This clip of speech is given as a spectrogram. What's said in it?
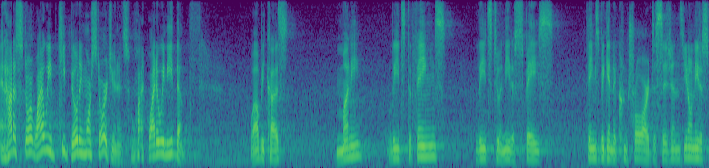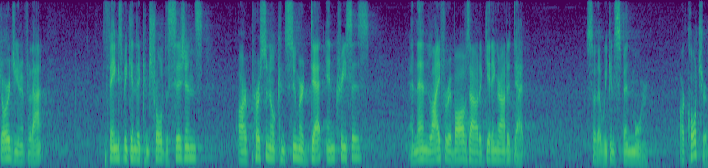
And how to store, why do we keep building more storage units? Why, why do we need them? Well, because money leads to things, leads to a need of space. Things begin to control our decisions. You don't need a storage unit for that. Things begin to control decisions. Our personal consumer debt increases. And then life revolves out of getting her out of debt so that we can spend more. Our culture.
